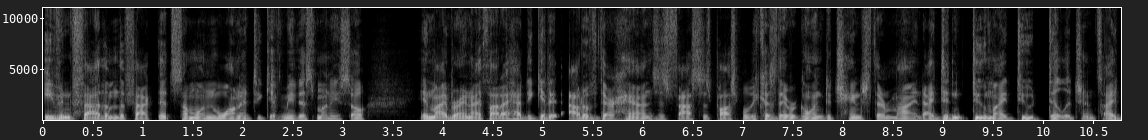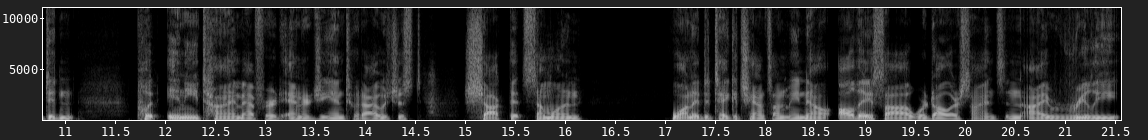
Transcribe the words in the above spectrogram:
even fathom the fact that someone wanted to give me this money. So in my brain i thought i had to get it out of their hands as fast as possible because they were going to change their mind. I didn't do my due diligence. I didn't put any time effort energy into it. I was just shocked that someone wanted to take a chance on me. Now, all they saw were dollar signs, and I really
